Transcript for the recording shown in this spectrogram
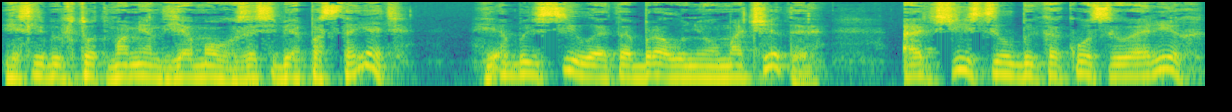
Если бы в тот момент я мог за себя постоять, я бы силой отобрал у него мачете, очистил бы кокосовый орех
